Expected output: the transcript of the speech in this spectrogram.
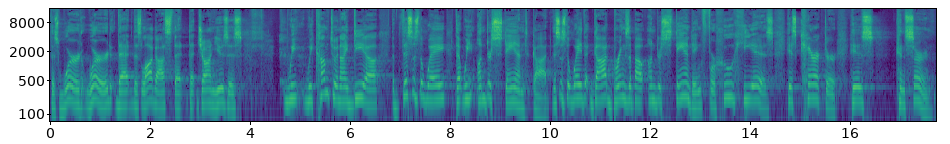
this word, word, that this logos that, that John uses, we, we come to an idea that this is the way that we understand God. This is the way that God brings about understanding for who He is, His character, His concern.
